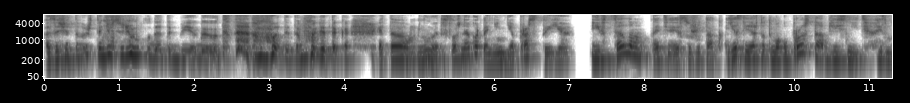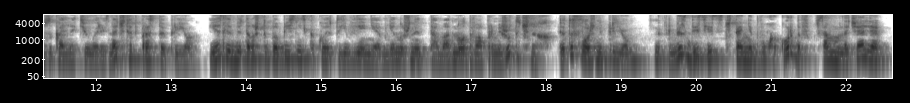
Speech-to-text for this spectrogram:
а за счет того, что они все время куда-то бегают. Вот это более такая... Это, ну, это сложные аккорды, они непростые. И в целом, знаете, я сужу так. Если я что-то могу просто объяснить из музыкальной теории, значит, это простой прием. Если для того, чтобы объяснить какое-то явление, мне нужны там одно-два промежуточных, то это сложный прием. Например, здесь есть сочетание двух аккордов. В самом начале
